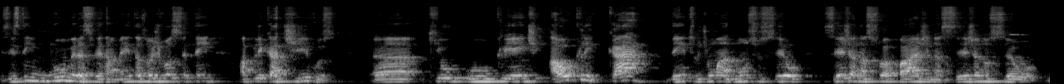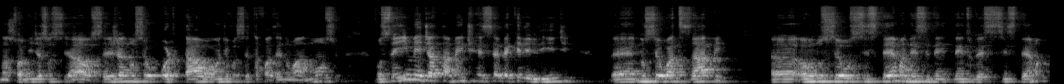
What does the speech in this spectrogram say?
Existem inúmeras ferramentas. Hoje você tem aplicativos uh, que o, o cliente, ao clicar dentro de um anúncio seu, seja na sua página, seja no seu, na sua mídia social, seja no seu portal onde você está fazendo um anúncio, você imediatamente recebe aquele lead é, no seu WhatsApp uh, ou no seu sistema, nesse, dentro desse sistema,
